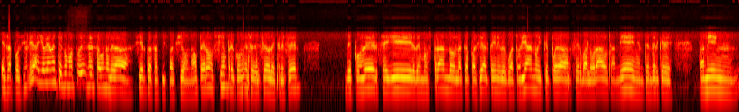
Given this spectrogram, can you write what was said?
esa posibilidad y obviamente como tú dices a uno le da cierta satisfacción, ¿no? Pero siempre con ese deseo de crecer, de poder seguir demostrando la capacidad del técnico ecuatoriano y que pueda ser valorado también, entender que también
